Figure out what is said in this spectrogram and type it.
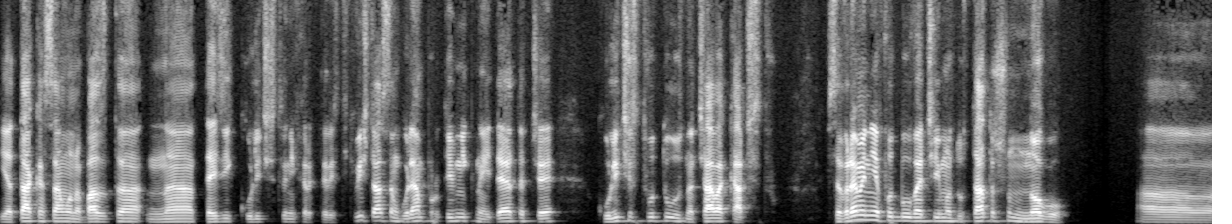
и атака само на базата на тези количествени характеристики. Вижте, аз съм голям противник на идеята, че количеството означава качество. В съвременния футбол вече има достатъчно много а,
